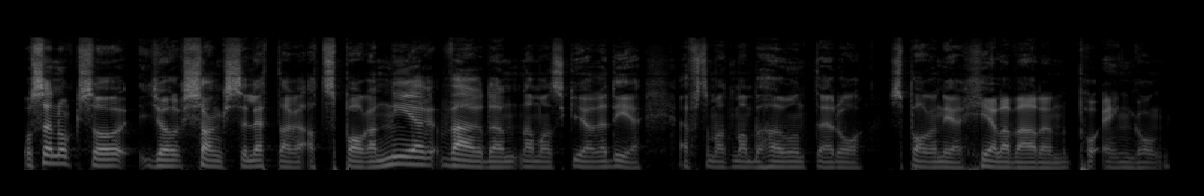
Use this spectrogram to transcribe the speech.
Och sen också gör chanser lättare att spara ner världen när man ska göra det, eftersom att man behöver inte då spara ner hela världen på en gång.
